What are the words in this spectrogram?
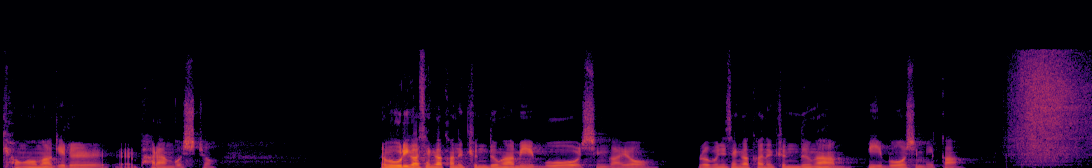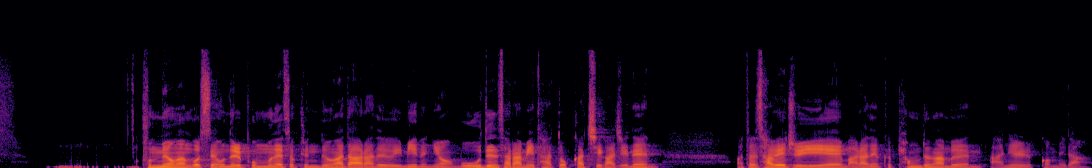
경험하기를 바란 것이죠. 여러분, 우리가 생각하는 균등함이 무엇인가요? 여러분이 생각하는 균등함이 무엇입니까? 음, 분명한 것은 오늘 본문에서 균등하다라는 의미는요, 모든 사람이 다 똑같이 가지는 어떤 사회주의에 말하는 그 평등함은 아닐 겁니다.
